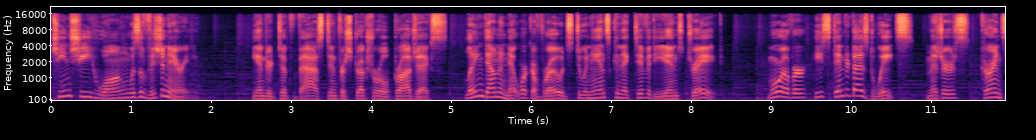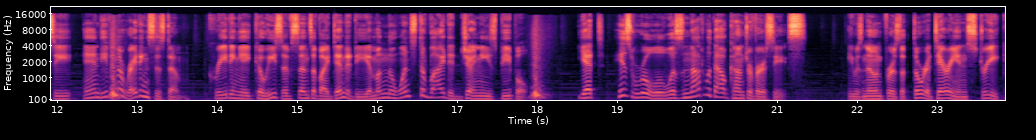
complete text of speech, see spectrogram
Qin Shi Huang was a visionary. He undertook vast infrastructural projects, laying down a network of roads to enhance connectivity and trade. Moreover, he standardized weights, measures, currency, and even the writing system, creating a cohesive sense of identity among the once divided Chinese people. Yet, his rule was not without controversies. He was known for his authoritarian streak,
